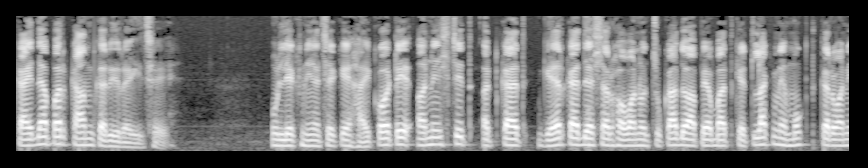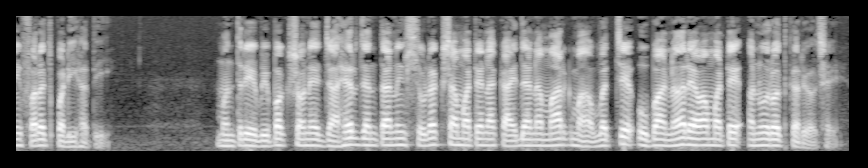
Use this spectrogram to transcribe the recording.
કાયદા પર કામ કરી રહી છે. ઉલ્લેખનીય છે કે હાઈકોર્ટે અનિશ્ચિત અટકાયત ગેરકાયદેસર હોવાનો ચુકાદો આપ્યા બાદ કેટલાકને મુક્ત કરવાની ફરજ પડી હતી. મંત્રીએ વિપક્ષોને જાહેર જનતાની સુરક્ષા માટેના કાયદાના માર્ગમાં વચ્ચે ઊભા ન રહેવા માટે અનુરોધ કર્યો છે.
